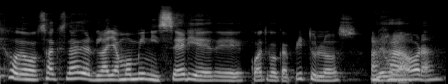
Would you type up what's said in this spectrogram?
dijo Zack Snyder, la llamó miniserie de cuatro capítulos de Ajá. una hora.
